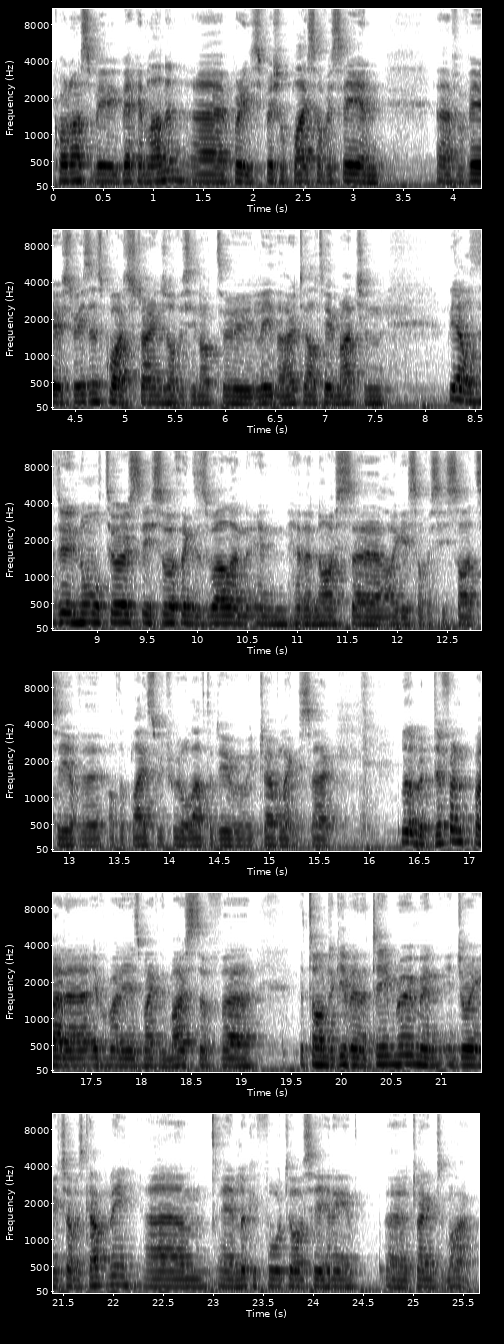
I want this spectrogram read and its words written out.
Quite nice to be back in London. Uh, pretty special place, obviously, and uh, for various reasons. Quite strange, obviously, not to leave the hotel too much and be able to do normal touristy sort of things as well, and, and have a nice, uh, I guess, obviously sightsee of the of the place, which we all have to do when we're travelling. So a little bit different, but uh, everybody is making the most of uh, the time to give in the team room and enjoying each other's company, um, and looking forward to obviously hitting uh, training tomorrow.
